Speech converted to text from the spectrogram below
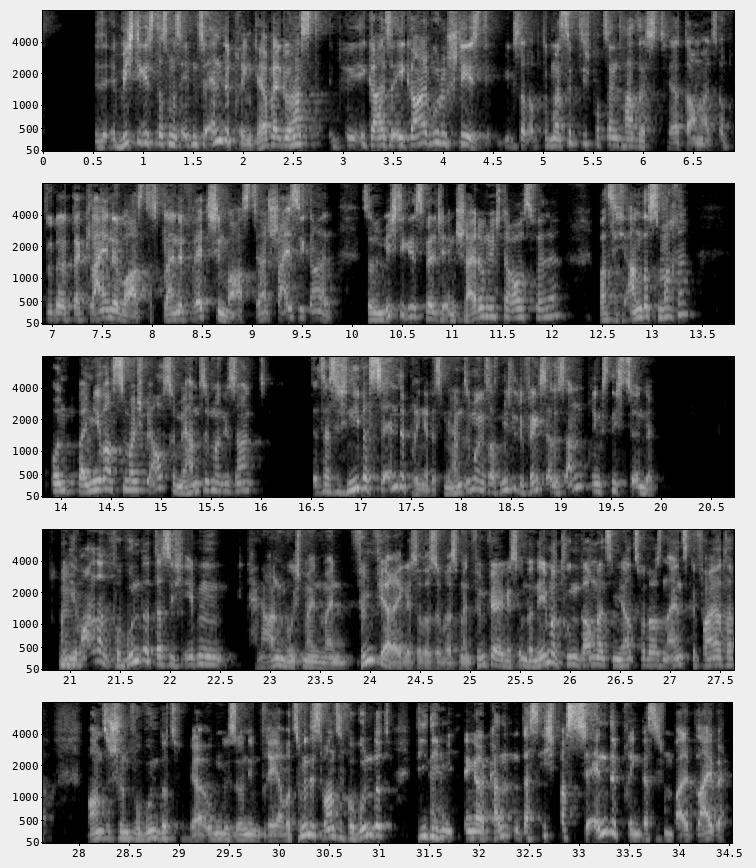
wichtig ist, dass man es eben zu Ende bringt, ja, weil du hast, egal, also egal wo du stehst, wie gesagt, ob du mal 70 Prozent hattest, ja, damals, ob du der, der Kleine warst, das kleine Frettchen warst, ja, scheißegal. Sondern wichtig ist, welche Entscheidung ich daraus fälle, was ich anders mache. Und bei mir war es zum Beispiel auch so. Wir haben es immer gesagt, dass ich nie was zu Ende bringe. Das, wir haben immer gesagt, Michel, du fängst alles an, bringst nichts zu Ende. Und die mhm. waren dann verwundert, dass ich eben, keine Ahnung, wo ich mein, mein fünfjähriges oder sowas, mein fünfjähriges Unternehmertum damals im Jahr 2001 gefeiert habe, waren sie schon verwundert, ja, irgendwie so in dem Dreh. Aber zumindest waren sie verwundert, die, die mich länger kannten, dass ich was zu Ende bringe, dass ich im Ball bleibe.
